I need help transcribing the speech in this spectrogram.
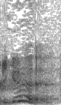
pretty good.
